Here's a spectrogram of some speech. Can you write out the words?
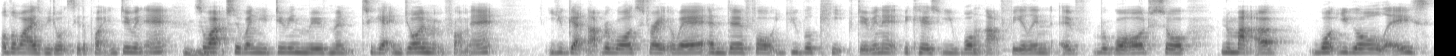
Otherwise, we don't see the point in doing it. Mm-hmm. So actually, when you're doing movement to get enjoyment from it, you get that reward straight away, and therefore you will keep doing it because you want that feeling of reward. So no matter what your goal is,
